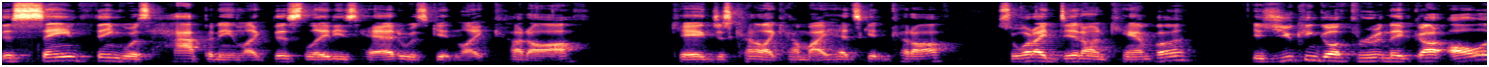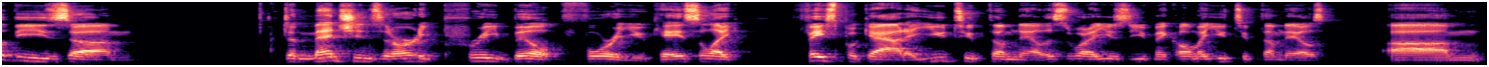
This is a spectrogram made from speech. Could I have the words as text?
this same thing was happening like this lady's head was getting like cut off Okay, just kind of like how my head's getting cut off. So what I did on Canva is you can go through and they've got all of these um, dimensions that are already pre-built for you okay? So like Facebook ad a YouTube thumbnail. This is what I use to make all my YouTube thumbnails. Um,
